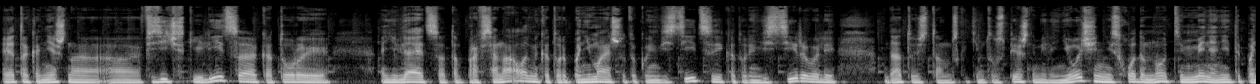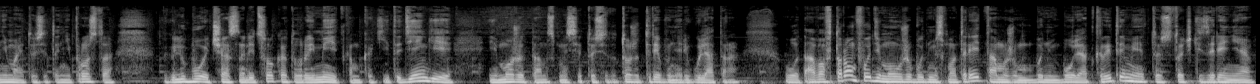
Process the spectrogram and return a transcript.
это, конечно, физические лица, которые являются там профессионалами, которые понимают, что такое инвестиции, которые инвестировали, да, то есть там с каким-то успешным или не очень исходом, но тем не менее они это понимают. То есть это не просто любое частное лицо, которое имеет там какие-то деньги и может там, в смысле, то есть это тоже требование регулятора. Вот. А во втором фонде мы уже будем смотреть, там уже мы будем более открытыми, то есть с точки зрения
